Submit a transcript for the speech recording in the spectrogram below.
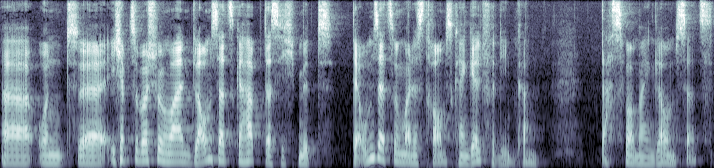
Äh, und äh, ich habe zum Beispiel mal einen Glaubenssatz gehabt, dass ich mit der Umsetzung meines Traums kein Geld verdienen kann. Das war mein Glaubenssatz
